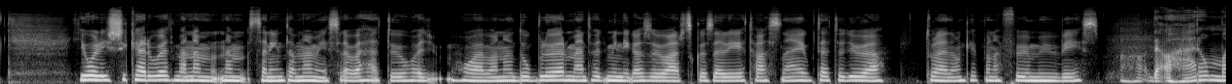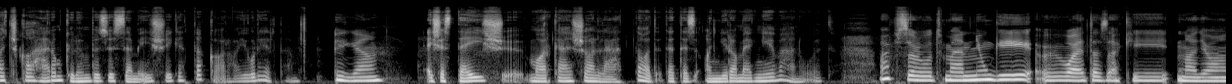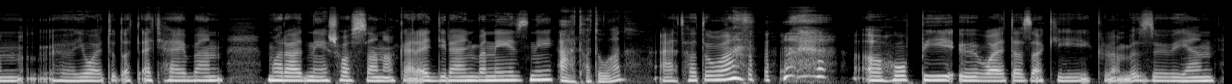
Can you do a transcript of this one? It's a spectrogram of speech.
jól is sikerült, mert nem, nem, szerintem nem észrevehető, hogy hol van a dublőr, mert hogy mindig az ő arc közelét használjuk, tehát hogy ő a tulajdonképpen a fő művész. Aha, de a három macska három különböző személyiséget akar, ha jól értem? Igen. És ezt te is markánsan láttad? Tehát ez annyira megnyilvánult? Abszolút, mert Nyugi volt az, aki nagyon jól tudott egy helyben maradni, és hosszan akár egy irányba nézni. Áthatóan? Áthatóan. A Hopi, ő volt az, aki különböző ilyen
